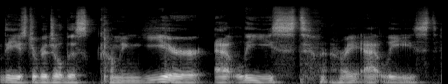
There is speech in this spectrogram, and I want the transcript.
the Easter Vigil this coming year, at least, right? At least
